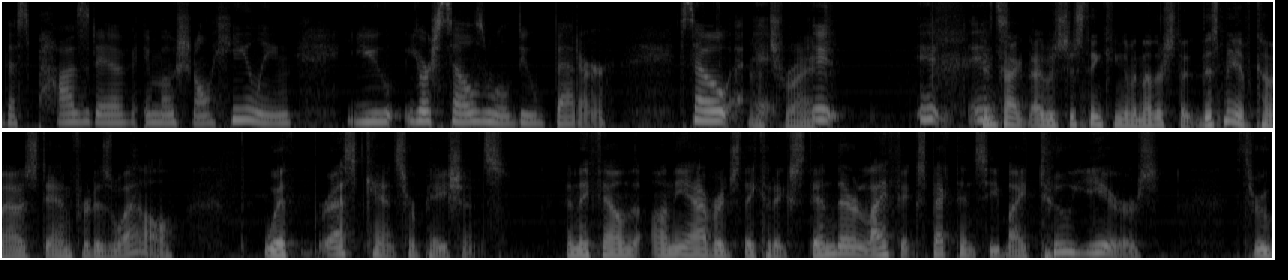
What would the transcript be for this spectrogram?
this positive emotional healing, you your cells will do better. So That's right. It, it, In fact, I was just thinking of another study. This may have come out of Stanford as well with breast cancer patients. And they found that on the average, they could extend their life expectancy by two years through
